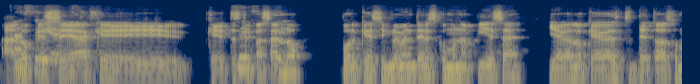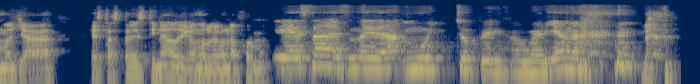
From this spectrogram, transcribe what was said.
a lo que sea que, que, te esté pasando, porque simplemente eres como una pieza y hagas lo que hagas, de todas formas ya estás predestinado, digámoslo de una forma. Y esta es una idea muy schopenhaueriana.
